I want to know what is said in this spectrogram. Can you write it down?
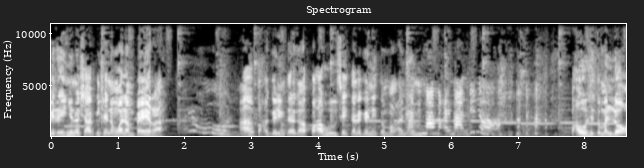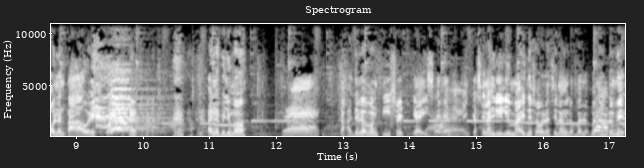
Pero yun yung nag-shopping siya ng walang pera. Ayun. Ah, pakagaling talaga. Pakahusay talaga nito mga ano. Kaya sumama kay Mandy, no? Pakahusay ito manloko ng tao eh. ano bili mo? Yes. Tsaka dalawang t-shirt guys. Ayan. Kasi nanlilimaid na siya. Walang silang laba-laba ng damit.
